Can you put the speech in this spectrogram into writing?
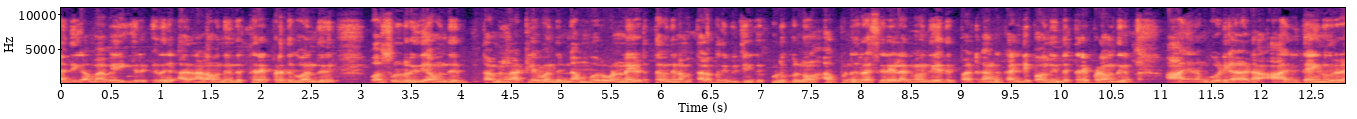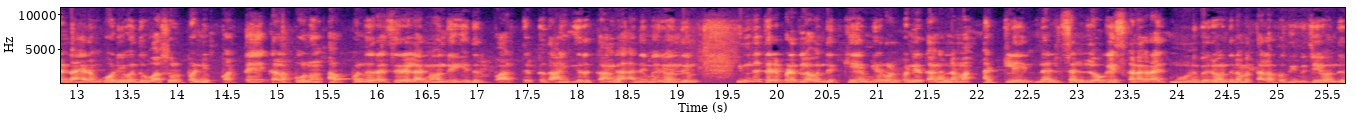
அதிகமாகவே இருக்குது. அதனால் வந்து இந்த திரைப்படத்துக்கு வந்து வசூல் ரீதியாக வந்து தமிழ்நாட்டிலே வந்து நம்பர் ஒன்னை எடுத்த வந்து நம்ம தளபதி விஜய்க்கு கொடுக்கணும் அப்படின்னு ரசிகர் எல்லாருமே வந்து எதிர்பார்த்துருக்காங்க. கண்டிப்பாக வந்து இந்த திரைப்படம் வந்து ஆயிரம் கோடி அட ஆயிரத்தி ஐநூறு ரெண்டாயிரம் கோடி வந்து வசூல் பண்ணி பட்டையை கலப்பணும் அப்படின்னு ரசிகர் எல்லாருமே வந்து எதிர்பார்த்துட்டு தான் இருக்காங்க. அதேமாரி வந்து இந்த திரைப்படத்தில் வந்து கேமியோ ரோல் பண்ணியிருக்காங்க. நம்ம அட்லி நெல்சன் லோகேஷ் கனகராஜ் மூணு பேரும் வந்து நம்ம தளபதி விஜய் வந்து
